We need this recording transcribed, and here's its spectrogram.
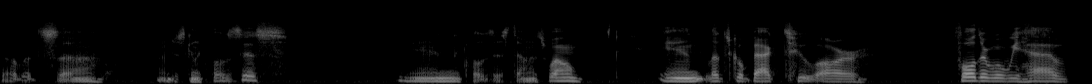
So let's, uh, I'm just going to close this and close this down as well. And let's go back to our folder where we have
